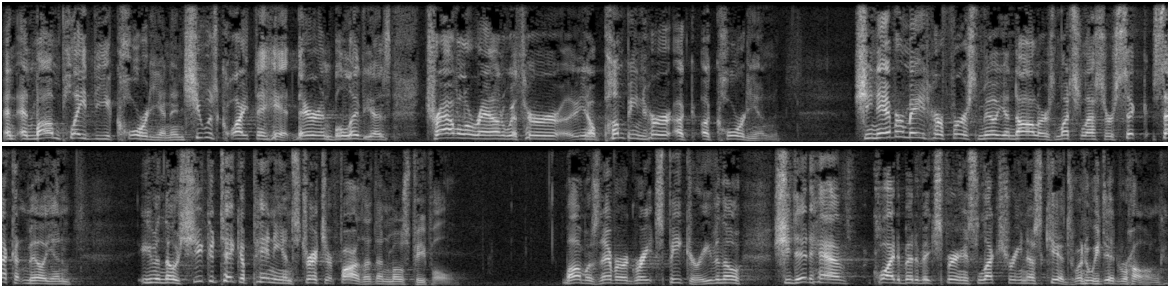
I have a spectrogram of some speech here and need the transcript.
and, and mom played the accordion, and she was quite the hit there in Bolivia's travel around with her, you know, pumping her accordion. She never made her first million dollars, much less her second million, even though she could take a penny and stretch it farther than most people. Mom was never a great speaker, even though she did have quite a bit of experience lecturing us kids when we did wrong.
